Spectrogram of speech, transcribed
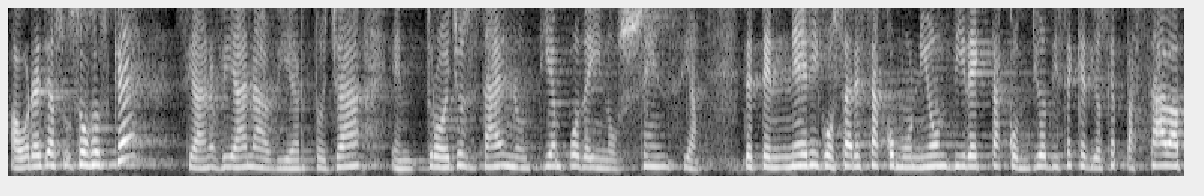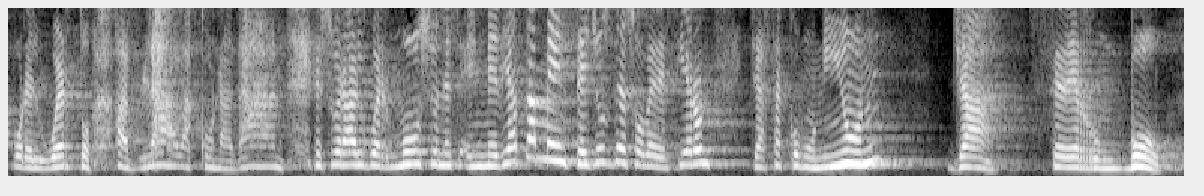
Ahora ya sus ojos, ¿qué? Se habían abierto, ya entró, ellos estaban en un tiempo de inocencia, de tener y gozar esa comunión directa con Dios. Dice que Dios se pasaba por el huerto, hablaba con Adán, eso era algo hermoso. inmediatamente ellos desobedecieron, ya esa comunión ya se derrumbó,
